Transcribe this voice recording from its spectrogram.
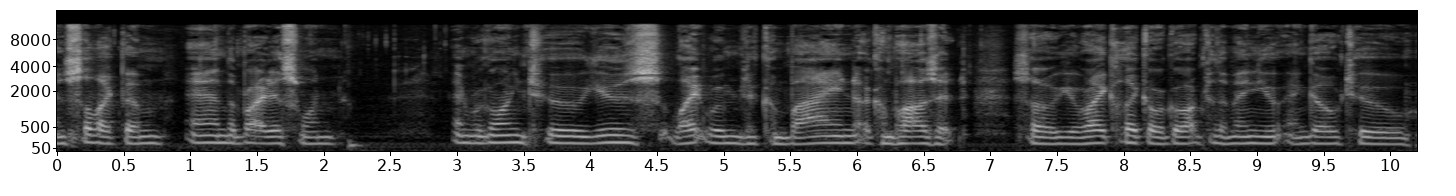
and select them and the brightest one and we're going to use Lightroom to combine a composite. So you right click or go up to the menu and go to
